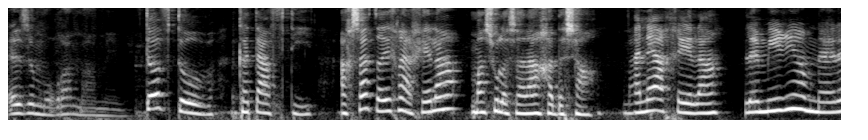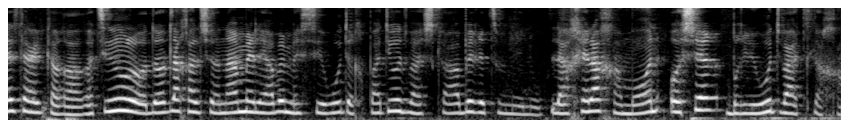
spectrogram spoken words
איזה מורה מהממת. טוב טוב, כתבתי. עכשיו צריך לאחל לה משהו לשנה החדשה. מה נאחל לה? למירי המנהלת היקרה, רצינו להודות לך על שנה מלאה במסירות, אכפתיות והשקעה ברצוננו. לאחל לך המון אושר, בריאות והצלחה.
